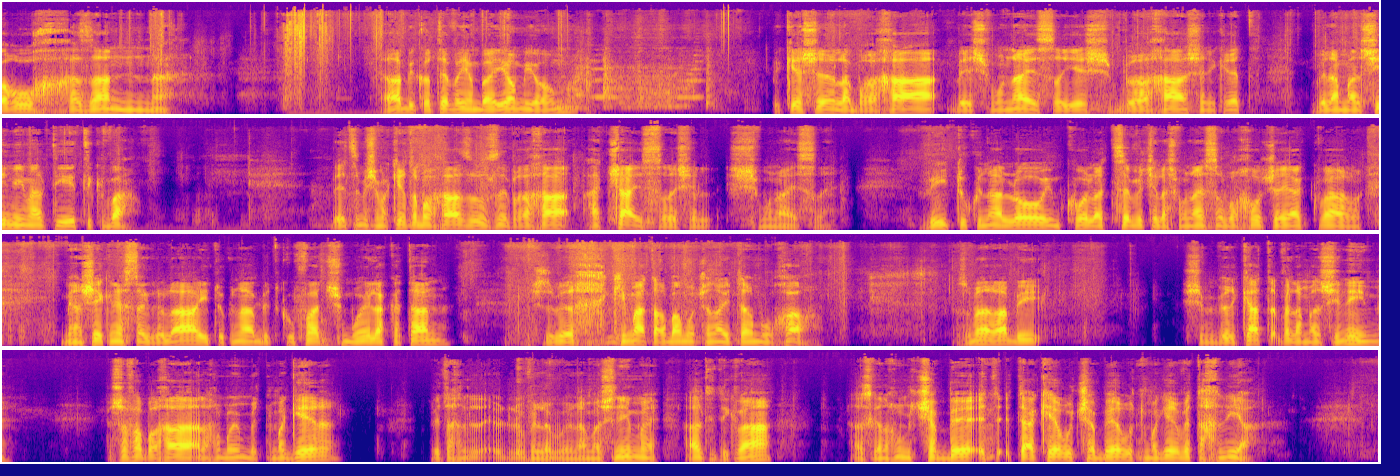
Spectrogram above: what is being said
ברוך חזן. הרבי כותב היום ביום יום בקשר לברכה ב-18 יש ברכה שנקראת ולמלשינים אל תהיה תקווה. בעצם מי שמכיר את הברכה הזו זה ברכה ה-19 של 18 והיא תוקנה לא עם כל הצוות של ה-18 ברכות שהיה כבר מאנשי כנסת הגדולה, היא תוקנה בתקופת שמואל הקטן, שזה בערך כמעט 400 שנה יותר מאוחר. אז אומר הרבי, שבברכת ולמלשינים, בסוף הברכה אנחנו אומרים את מגר, ולמלשינים אל תתקווה, אז אנחנו אומרים תעקר ותשבר ותמגר ותכניע.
